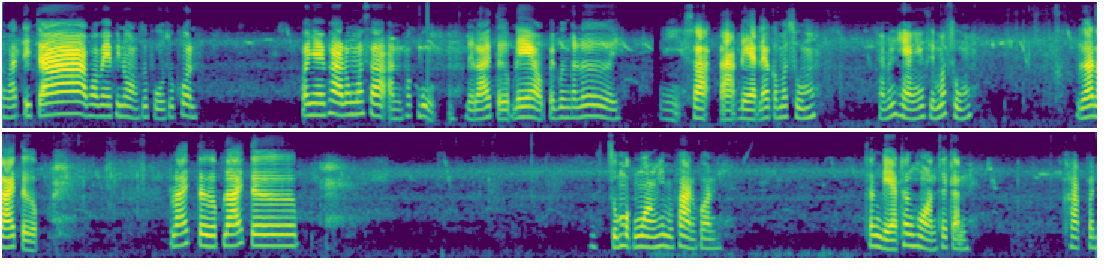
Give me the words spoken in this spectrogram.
สวัสดีจ้าพ่อแม่พี่น้องสุผูสุกคนพ่อใหญ่พาลงมาสะอันพักบุ่งเดี๋ยวร้ายเติบแล้วไปเบิ่งกันเลย นี่สะตากแดดแล้วก็มาสุมให้มันแห้งยังสิมาสุมเหลือร้ายเติบร้ายเติบร้ายเติบสุมบักม่วงให้มาผ่านก่อนทั้งแดดทั้งหอนใส่กัน คักปัญ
